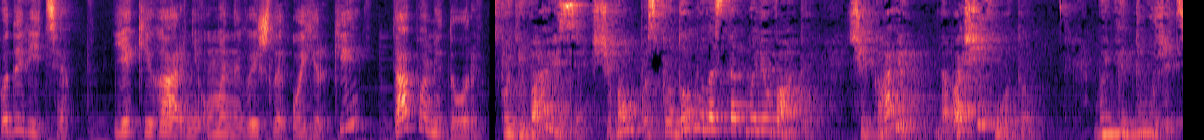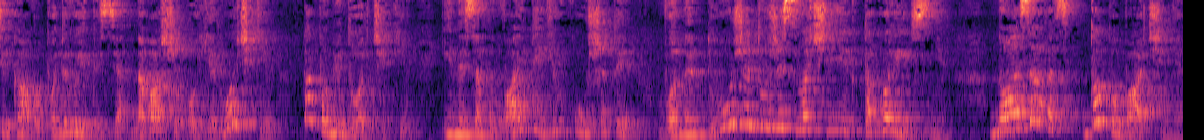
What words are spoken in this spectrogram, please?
Подивіться, які гарні у мене вийшли огірки та помідори. Сподіваюся, що вам сподобалось так малювати. Чекаю на ваші фото. Мені дуже цікаво подивитися на ваші огірочки та помідорчики. І не забувайте їх кушати. Вони дуже-дуже смачні та корисні. Ну а зараз до побачення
